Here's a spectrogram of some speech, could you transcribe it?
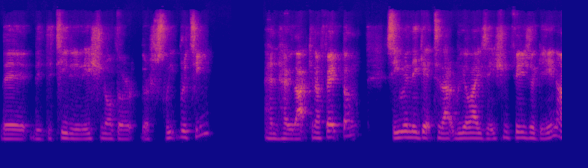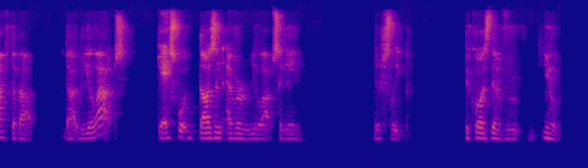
the the deterioration of their their sleep routine and how that can affect them. See when they get to that realization phase again after that that relapse, guess what doesn't ever relapse again? Their sleep, because they've you know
